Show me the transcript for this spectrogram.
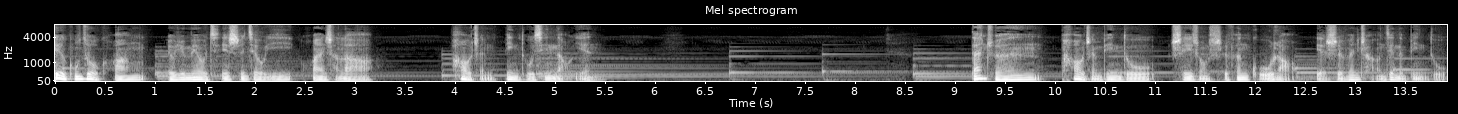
这个工作狂由于没有及时就医，患上了疱疹病毒性脑炎。单纯疱疹病毒是一种十分古老也十分常见的病毒。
